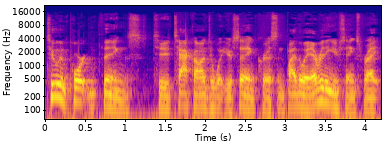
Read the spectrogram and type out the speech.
Two important things to tack on to what you're saying, Chris. And by the way, everything you're saying is right.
